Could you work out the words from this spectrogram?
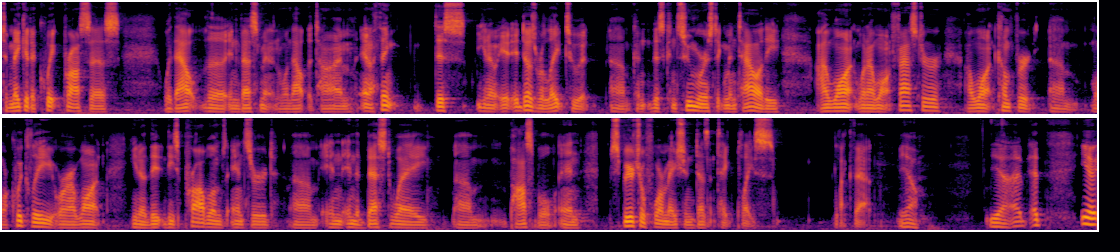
to make it a quick process without the investment and without the time. And I think this you know it, it does relate to it. Um, con- this consumeristic mentality. I want what I want faster. I want comfort um, more quickly, or I want you know the, these problems answered um, in in the best way um, possible. And spiritual formation doesn't take place like that. Yeah, yeah. I, I, you know,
